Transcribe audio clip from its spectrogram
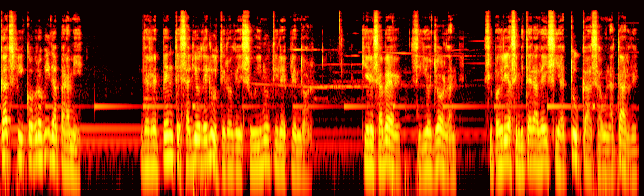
Gatsby cobró vida para mí. De repente salió del útero de su inútil esplendor. ¿Quieres saber, siguió Jordan, si podrías invitar a Daisy a tu casa una tarde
